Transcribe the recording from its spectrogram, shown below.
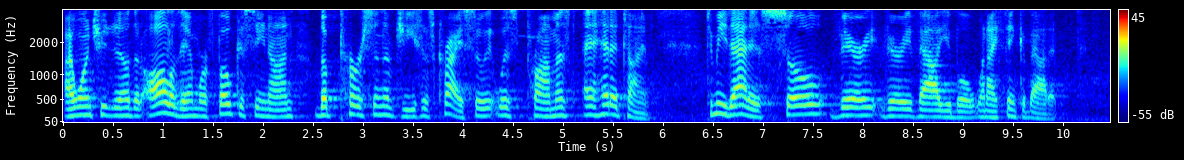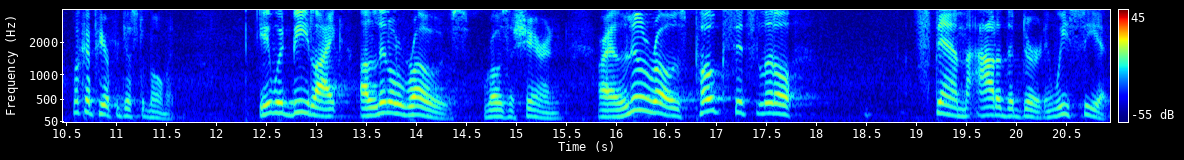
I want you to know that all of them were focusing on the person of Jesus Christ. So it was promised ahead of time. To me, that is so very, very valuable when I think about it. Look up here for just a moment. It would be like a little rose, Rosa Sharon, all right, a little rose pokes its little stem out of the dirt, and we see it.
